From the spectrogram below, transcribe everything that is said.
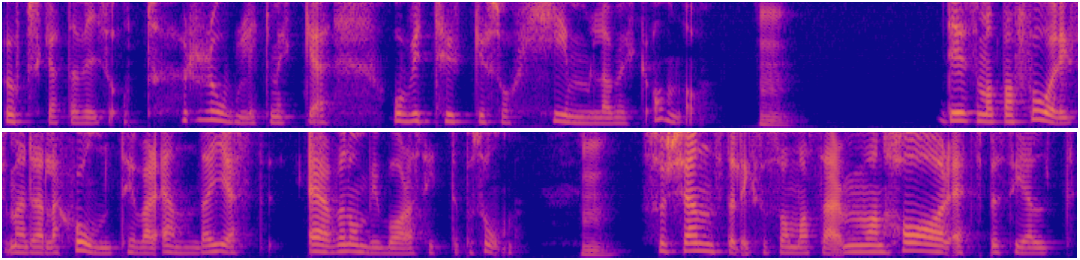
Uppskattar vi så otroligt mycket. Och vi tycker så himla mycket om dem. Mm. Det är som att man får liksom en relation till varenda gäst. Även om vi bara sitter på Zoom. Mm. Så känns det liksom som att så här, man har ett speciellt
